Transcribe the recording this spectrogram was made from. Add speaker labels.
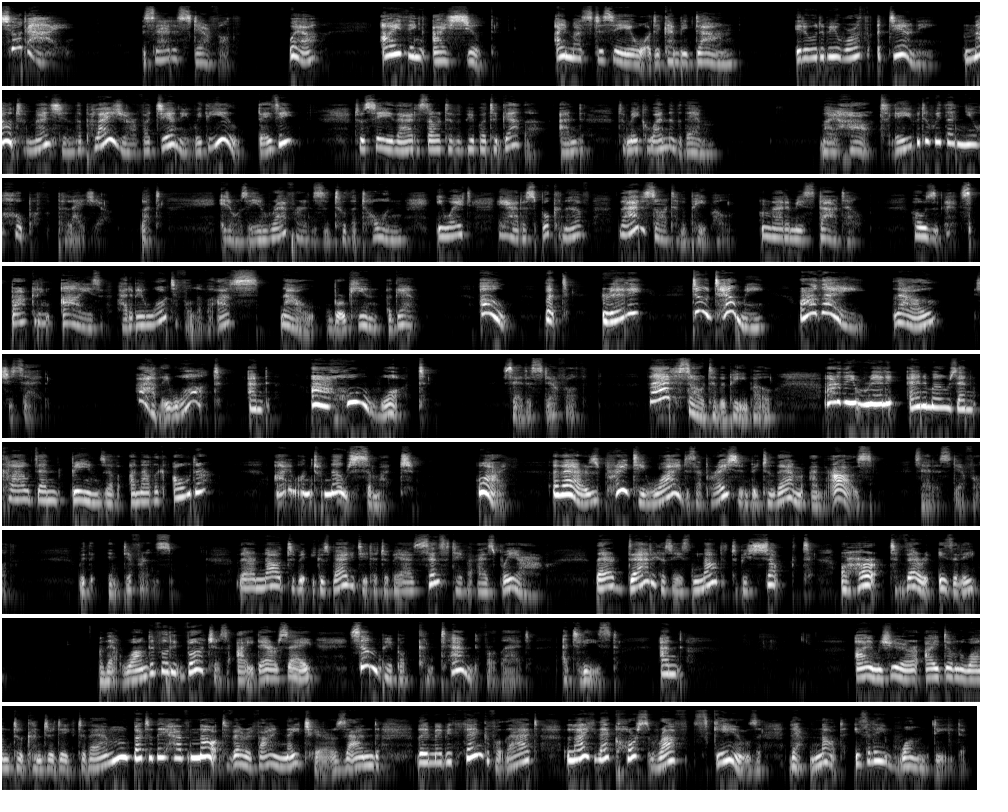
Speaker 1: Should I? said Steerforth. Well, I think I should. I must see what can be done. It would be worth a journey, not to mention the pleasure of a journey with you, Daisy, to see that sort of people together, and to make one of them. My heart leaped with a new hope of pleasure, but it was in reference to the tone in which he had spoken of that sort of people that Miss Dartle, whose sparkling eyes had been watchful of us, now broke in again. "Oh, but really, do tell me, are they, though?" she said. "Are they what? And are who what?" said Steerforth. "That sort of people. Are they really animals and clouds and beings of another order? I want to know so much. Why, there's pretty wide separation between them and us," said Steerforth, with indifference. They're not to be expected to be as sensitive as we are. Their delicacy is not to be shocked or hurt very easily. They're wonderfully virtuous, I dare say. Some people contend for that, at least. And I am sure I don't want to contradict them, but they have not very fine natures, and they may be thankful that, like their coarse, rough skins, they are not easily wounded.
